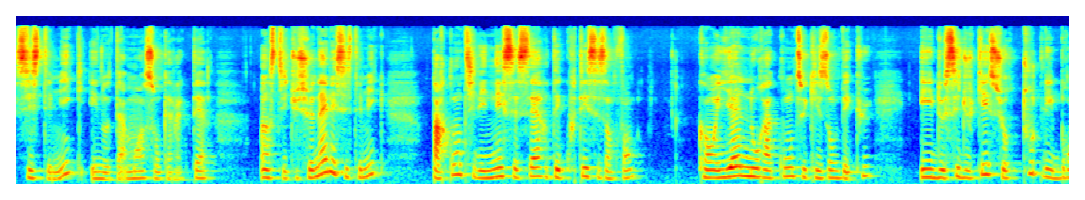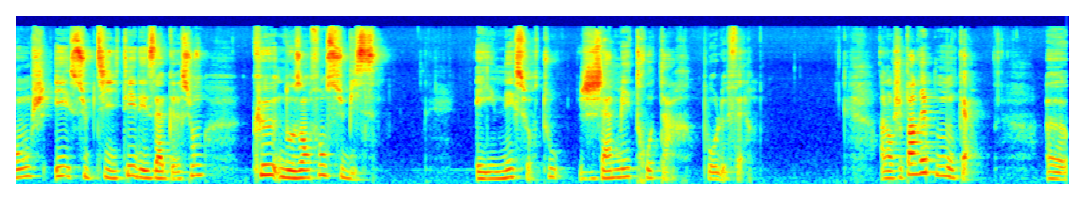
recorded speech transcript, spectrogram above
systémiques et notamment à son caractère institutionnel et systémique. Par contre, il est nécessaire d'écouter ces enfants quand ils nous racontent ce qu'ils ont vécu et de s'éduquer sur toutes les branches et subtilités des agressions que nos enfants subissent. Et il n'est surtout jamais trop tard pour le faire. Alors je parlerai pour mon cas. Euh,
